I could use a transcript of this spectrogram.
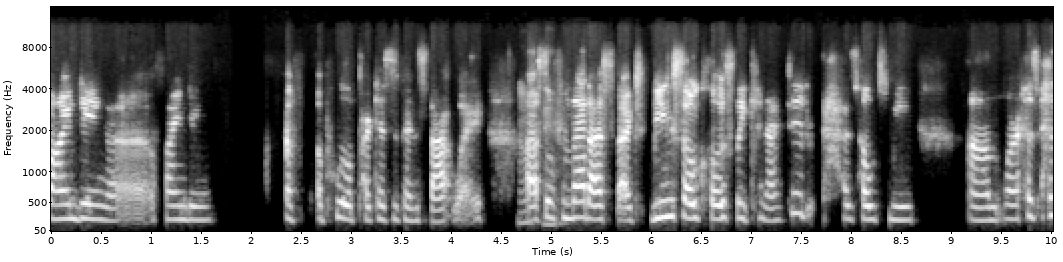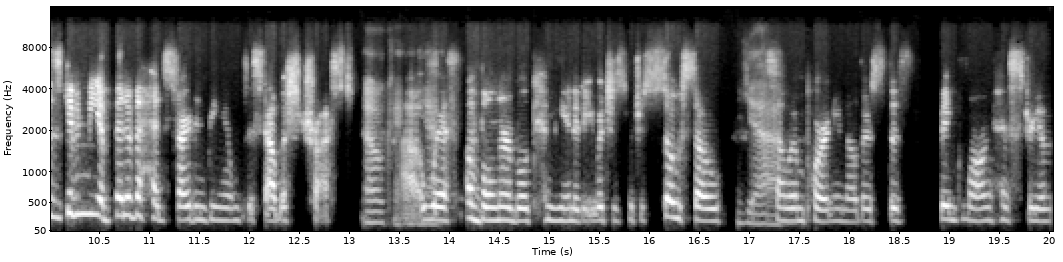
finding uh finding a, a pool of participants that way. Okay. Uh, so from that aspect, being so closely connected has helped me um, or has, has given me a bit of a head start in being able to establish trust okay, uh, yeah. with a vulnerable community, which is which is so so yeah so important. You know, there's this big long history of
